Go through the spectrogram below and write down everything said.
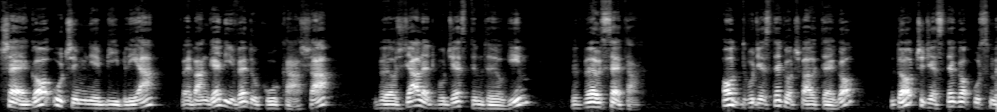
Czego uczy mnie Biblia w Ewangelii według Łukasza w rozdziale 22 w wersetach od 24 do 38.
